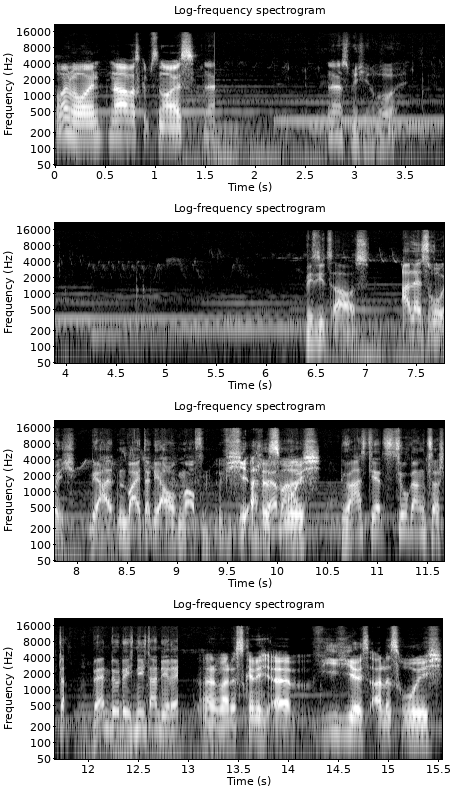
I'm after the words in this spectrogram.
Moin, moin. Na, was gibt's Neues? Lass mich in Ruhe. Wie sieht's aus? Alles ruhig. Wir halten weiter die Augen offen. Wie alles mal, ruhig. Du hast jetzt Zugang zur Stadt. Wenn du dich nicht an die Regeln... Warte mal, das kenne ich. Äh, wie hier ist alles ruhig?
